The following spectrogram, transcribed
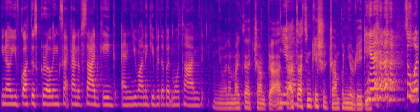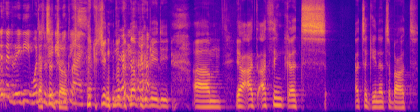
you know you've got this growing kind of side gig and you want to give it a bit more time And you want to make that jump, yeah. I, Yeah. I, I think you should jump when you're ready. yeah so what is that ready what That's does ready look like because you're never gonna be ready. Um, yeah, I, I think it's it's again it's about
